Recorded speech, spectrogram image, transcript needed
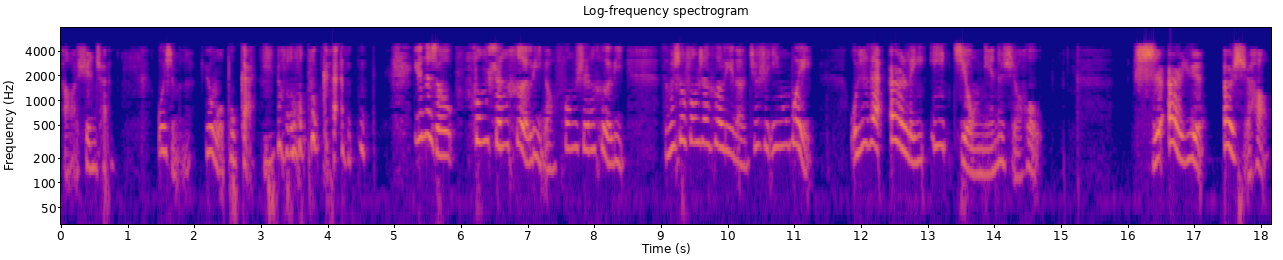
啊、宣传，为什么呢？因为我不敢，我不敢。因为那时候风声鹤唳啊，风声鹤唳，怎么说风声鹤唳呢？就是因为我是在二零一九年的时候，十二月二十号，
